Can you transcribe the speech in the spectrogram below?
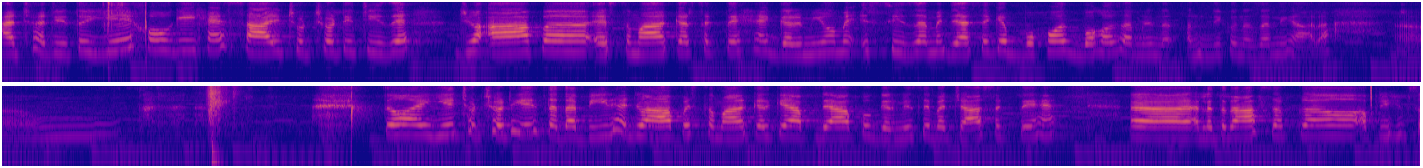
अच्छा जी तो ये हो गई है सारी छोटी छोटी चीज़ें जो आप इस्तेमाल कर सकते हैं गर्मियों में इस सीज़न में, जैसे कि बहुत बहुत अपनी अंधी को नज़र नहीं आ रहा। तो ये छोटी छोटी तदाबीर है जो आप इस्तेमाल करके अपने आप को गर्मी से बचा सकते हैं। अल्लाह ताला आप सबका अपनी हिफ्स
